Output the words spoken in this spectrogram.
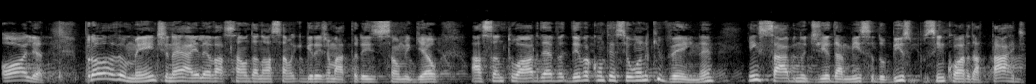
Olha, provavelmente né, a elevação da nossa igreja matriz de São Miguel a santuário deve, deve acontecer o ano que vem, né? Quem sabe no dia da missa do bispo, 5 horas da tarde,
